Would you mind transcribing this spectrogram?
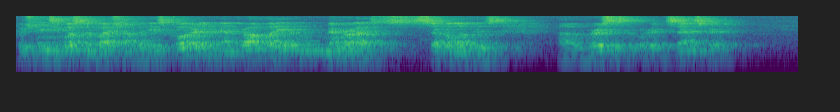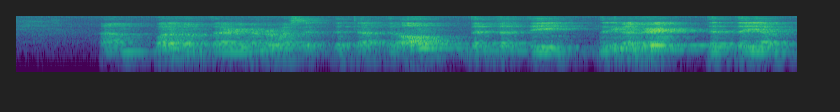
which means he wasn't a Vaishnava, but he's quoted, and Prabhupada even memorized several of his uh, verses that were in Sanskrit. Um, one of them that I remember was that that, uh, that all that, that the that even a very that the um,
